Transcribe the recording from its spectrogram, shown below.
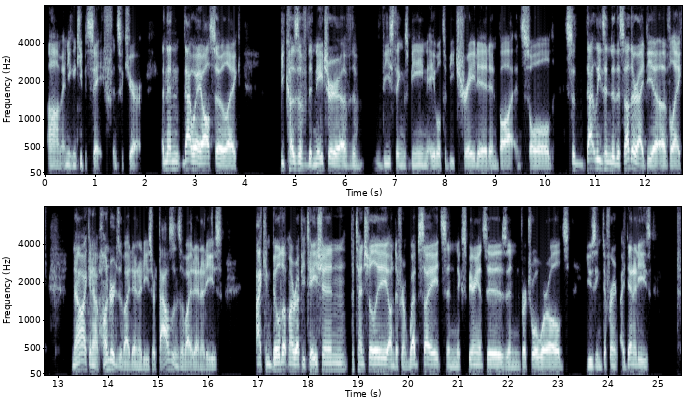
um, and you can keep it safe and secure. And then that way, also like because of the nature of the these things being able to be traded and bought and sold. So that leads into this other idea of like now I can have hundreds of identities or thousands of identities. I can build up my reputation potentially on different websites and experiences and virtual worlds using different identities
